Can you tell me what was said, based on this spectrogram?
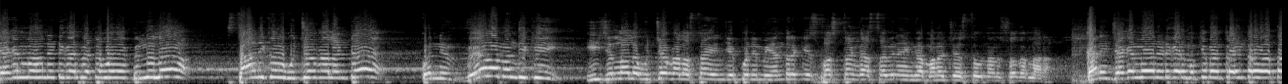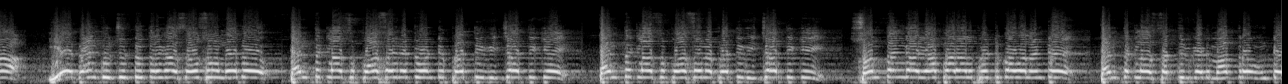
జగన్మోహన్ రెడ్డి గారు పెట్టబోయే బిల్లులో స్థానిక ఉద్యోగాలంటే కొన్ని వేల మందికి ఈ జిల్లాలో ఉద్యోగాలు వస్తాయని చెప్పి మీ అందరికీ స్పష్టంగా సవినయంగా మనం చేస్తూ ఉన్నాను సోదరులారా. కానీ జగన్మోహన్ రెడ్డి గారు ముఖ్యమంత్రి అయిన తర్వాత ఏ బ్యాంకు చుట్టూ తిరగాల్సిన అవసరం లేదు. టెన్త్ క్లాస్ పాస్ అయినటువంటి ప్రతి విద్యార్థికి టెన్త్ క్లాస్ పాస్ అయిన ప్రతి విద్యార్థికి సొంతంగా వ్యాపారాలు పెట్టుకోవాలంటే టెన్త్ క్లాస్ సర్టిఫికేట్ మాత్రం ఉంటే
